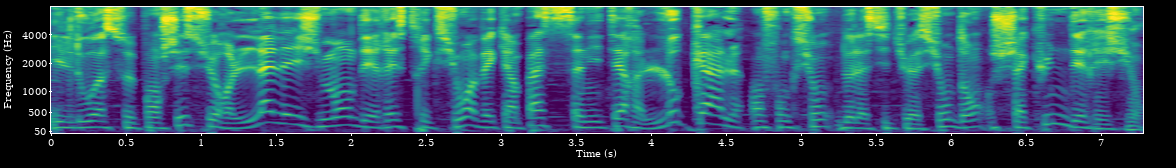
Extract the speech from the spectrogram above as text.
Il doit se pencher sur l'allègement des restrictions avec un pass sanitaire local en fonction de la situation dans chacune des régions.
